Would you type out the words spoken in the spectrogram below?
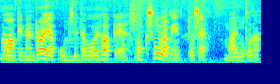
maaginen raja, kun mm. sitä voi hakea. Onko sulla Minttu se haittuna?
